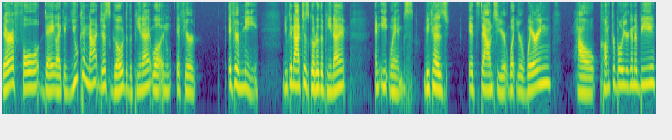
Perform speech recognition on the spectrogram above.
They're a full day. Like you cannot just go to the peanut. Well, and if you're if you're me, you cannot just go to the peanut and eat wings because it's down to your what you're wearing, how comfortable you're going to be,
